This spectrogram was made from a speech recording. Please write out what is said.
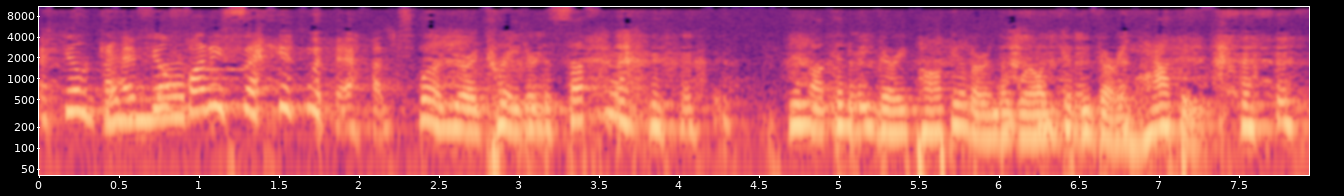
I, I feel I, I'm feel not- funny saying that. Well, you're a traitor to suffering. You're not going to be very popular in the world. You're going to be very happy.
